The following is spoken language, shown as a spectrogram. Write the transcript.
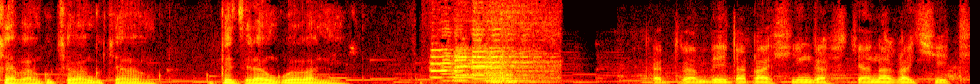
chavangu chavangu chavangu kupedzera nguva vanhu izvi ngatirambei takashinga zvichanaka chete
